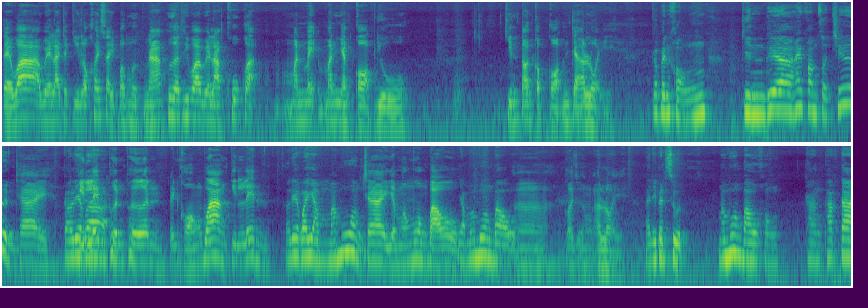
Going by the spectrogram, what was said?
แต่ว่าเวลาจะกินเราค่อยใส่ปลาหมึกนะ เพื่อที่ว่าเวลาคลุกอะ่ะมันไม่มันยังกรอบอยู่ กินตอนกรอบๆมันจะอร่อย ก็เป็นของ กินเพื่อให้ความสดชื่น ใช่ ก็เรียกกินว่าเล่นเพลินๆ เป็นของว่างกินเล่น ก็เรียกว่ายำมะม่วงใช่ยำมะม่วงเบายำมะม่วงเบา อ่า ก็จะอร่อยอันนี้เป็นสูตรมะม่วงเบาของทางภาคใต้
